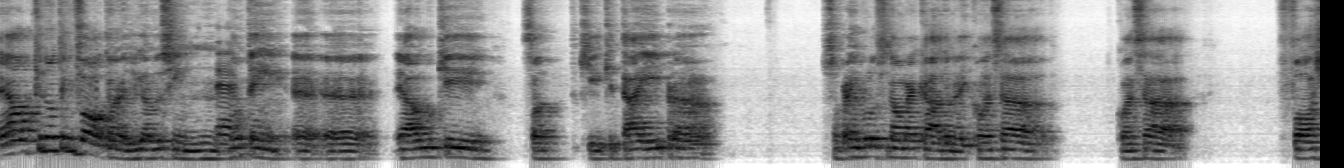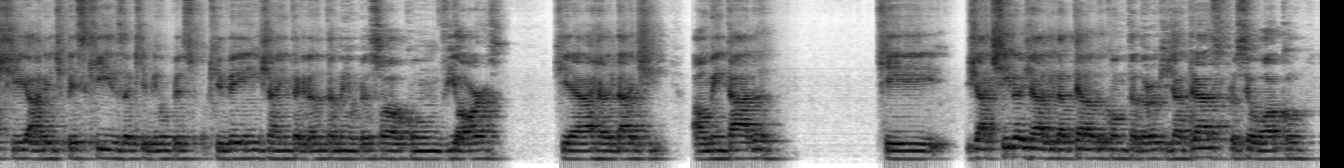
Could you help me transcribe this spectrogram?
É algo que não tem volta, né? Digamos assim, é. não tem. É, é é algo que só que que está aí para só para revolucionar o mercado, né? E com essa com essa forte área de pesquisa que vem o que vem já integrando também o pessoal com VR, que é a realidade aumentada, que já tira já ali da tela do computador, que já traz para o seu óculos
